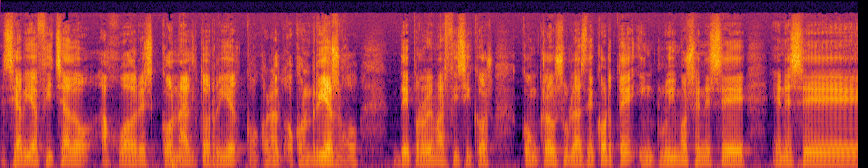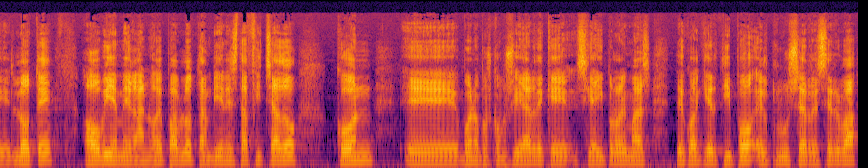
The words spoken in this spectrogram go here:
se había fichado a jugadores con alto riesgo, con alto, o con riesgo de problemas físicos con cláusulas de corte, incluimos en ese, en ese lote a Obi Megano, ¿eh, Pablo? También está fichado con eh, bueno pues como posibilidad de que si hay problemas de cualquier tipo el club se reserva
